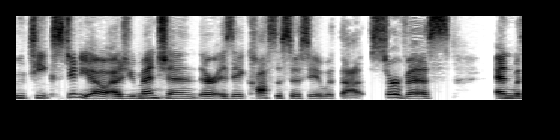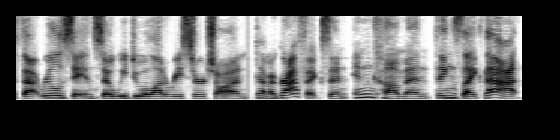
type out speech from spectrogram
boutique studio, as you mentioned, there is a cost associated with that service and with that real estate. And so we do a lot of research on demographics and income and things like that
